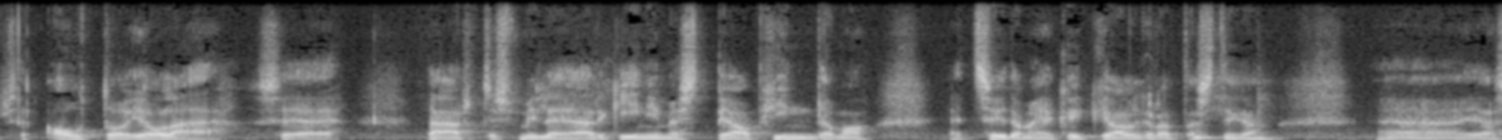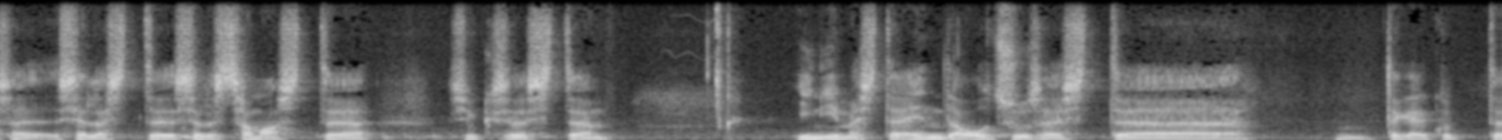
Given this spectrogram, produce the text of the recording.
see auto ei ole see väärtus, mille järgi inimest peab hindama. et sõidame kõik jalgratastega mm. -hmm. ja sellest, sellest samast sihukesest inimeste enda otsusest tegelikult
